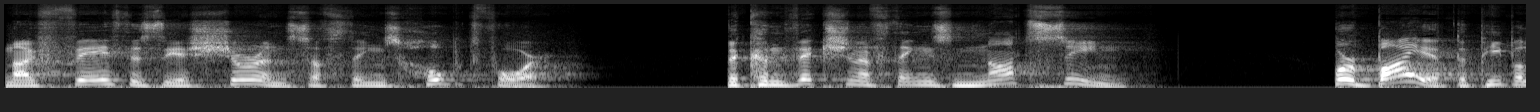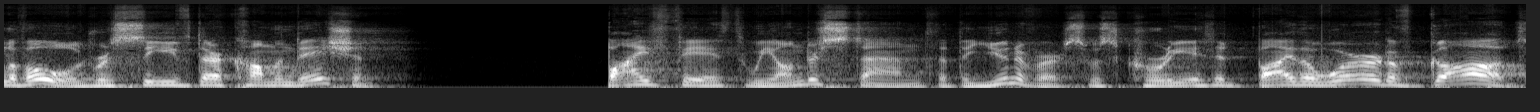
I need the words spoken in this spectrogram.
Now, faith is the assurance of things hoped for, the conviction of things not seen. For by it the people of old received their commendation. By faith, we understand that the universe was created by the Word of God,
